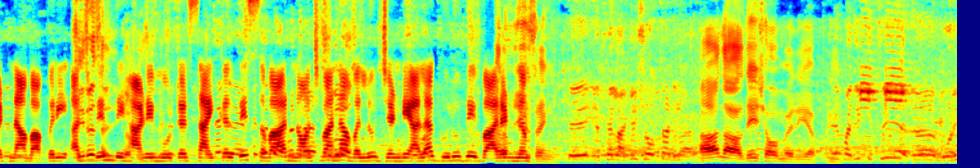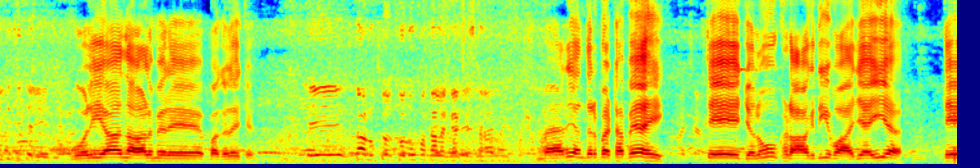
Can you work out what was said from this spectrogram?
ਘਟਨਾ ਵਾਪਰੀ। ਅੱਜ ਦਿਨ ਦਿਹਾੜੇ ਮੋਟਰਸਾਈਕਲ ਤੇ ਸਵਾਰ ਨੌਜਵਾਨਾਂ ਵੱਲੋਂ ਜੰਡਿਆਲਾ ਗੁਰੂ ਦੇ ਰਣਜੀਤ ਨੰਬਰ ਸਿੰਘ। ਤੇ ਇੱਥੇ ਲਾਗੇ ਸ਼ੋਪ ਤੁਹਾਡੀ? ਆ ਨਾਲ ਦੀ ਸ਼ੋਪ ਮੇਰੀ ਆਪਣੀ। ਭਾਜੀ ਕਿੱਥੇ ਗੋਲੀ ਕਿੱਥੇ ਚੱਲੀ ਗੋਲੀ ਆ ਨਾਲ ਮੇਰੇ ਬਗਲੇ 'ਚ। ਤੇ ਤੁਹਾਨੂੰ ਕ- ਕਦੋਂ ਪਤਾ ਲੱਗਾ ਕਿਸ ਤਰ੍ਹਾਂ? ਦੀ? ਮੈਂ ਦੇ ਅੰਦਰ ਬੈਠਾ ਪਿਆ ਸੀ ਤੇ ਜਦੋਂ ਖੜਾਕ ਦੀ ਆਵਾਜ਼ ਆਈ ਆ ਤੇ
